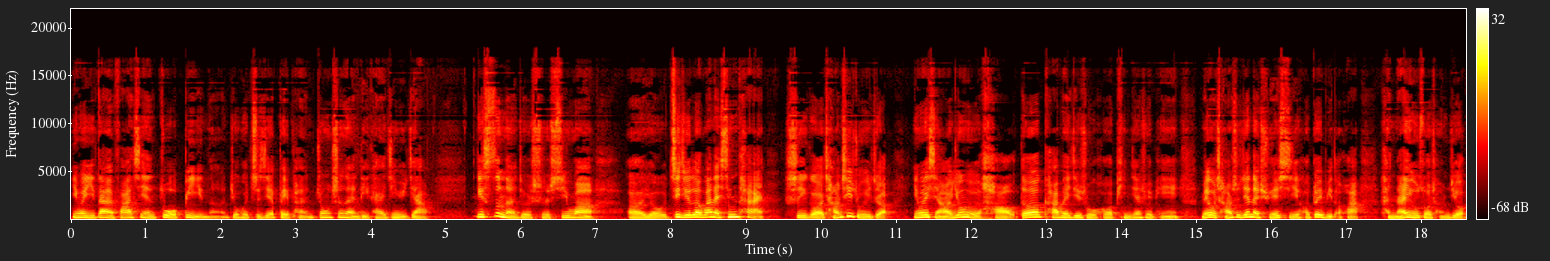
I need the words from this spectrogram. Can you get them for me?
因为一旦发现作弊呢，就会直接背叛，终身的离开金鱼家。第四呢，就是希望，呃，有积极乐观的心态，是一个长期主义者。因为想要拥有好的咖啡技术和品鉴水平，没有长时间的学习和对比的话，很难有所成就。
